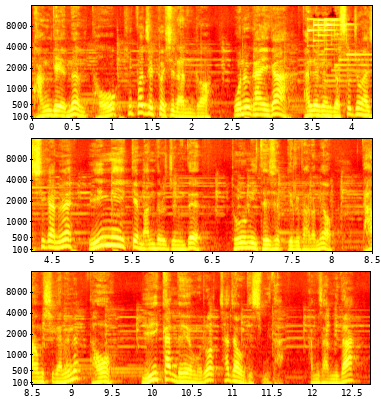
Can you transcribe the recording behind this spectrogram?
관계는 더욱 깊어질 것이라는 거. 오늘 강의가 반려견과 소중한 시간을 의미 있게 만들어주는데 도움이 되셨기를 바라며 다음 시간에는 더욱 유익한 내용으로 찾아오겠습니다. 감사합니다.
